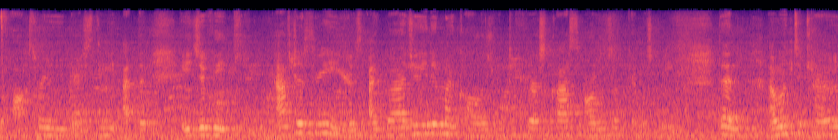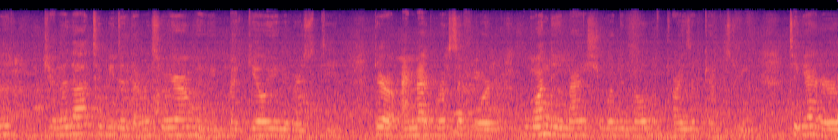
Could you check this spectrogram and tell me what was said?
to Oxford University at the age of 18. After three years, I graduated my college with the first class honors of chemistry. Then, I went to Canada, Canada to be the demonstrator at McGill University. There, I met Rutherford, who one day managed to win the Nobel Prize of Chemistry. Together,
